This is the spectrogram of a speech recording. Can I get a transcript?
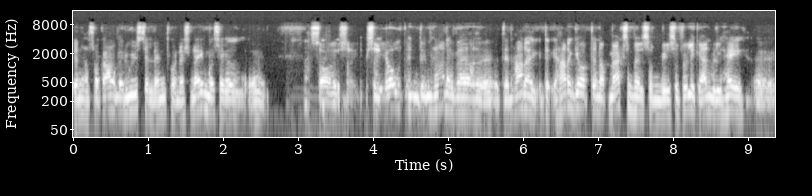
den har sågar været udstillet inde på Nationalmuseet. Øh, så, så, så jo, den, den har da været, den har da, den har da gjort den opmærksomhed, som vi selvfølgelig gerne vil have. Øh,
